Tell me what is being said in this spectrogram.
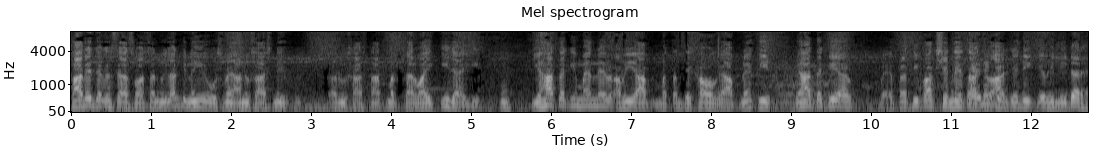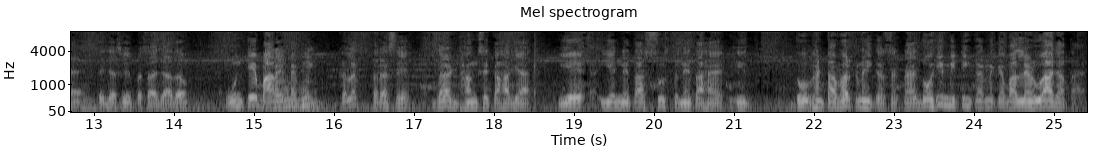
सारे जगह से आश्वासन मिला कि नहीं उसमें अनुशासनिक अनुशासनात्मक कार्रवाई की जाएगी। यहाँ तक कि मैंने अभी आप बता देखा होगा आपने कि यहाँ तक कि प्रतिपक्ष नेता जो आरजेडी के भी लीडर हैं तेजस्वी प्रसाद यादव उनके बारे में भी गलत तरह से, गलत ढंग से कहा गया। ये ये नेता सुस्त नेता है। दो घंटा वर्क नहीं कर सकता है। दो ही मीटिंग करने के बाद लेढ़ुआ जाता है।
